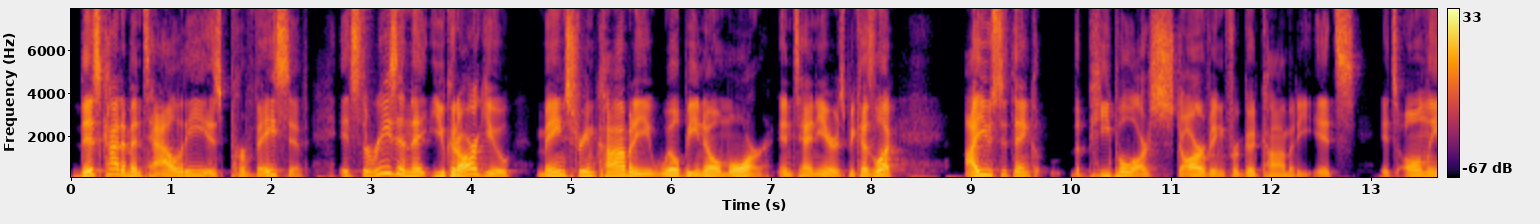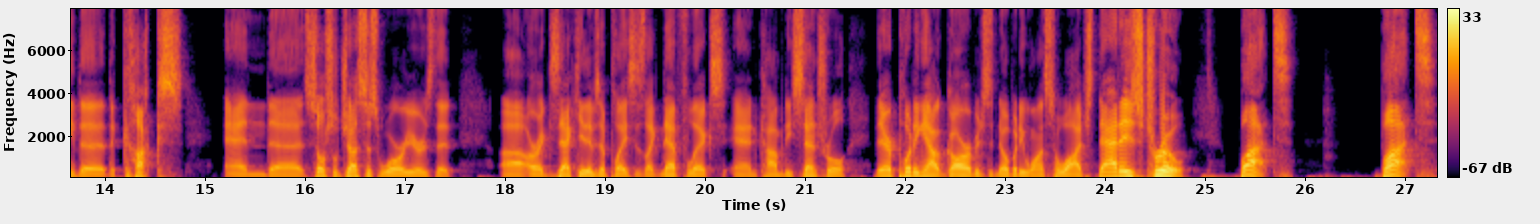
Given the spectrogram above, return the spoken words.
this kind of mentality is pervasive. It's the reason that you could argue mainstream comedy will be no more in ten years. Because look, I used to think the people are starving for good comedy. It's it's only the the cucks and the social justice warriors that uh, are executives at places like Netflix and Comedy Central. They're putting out garbage that nobody wants to watch. That is true, but but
